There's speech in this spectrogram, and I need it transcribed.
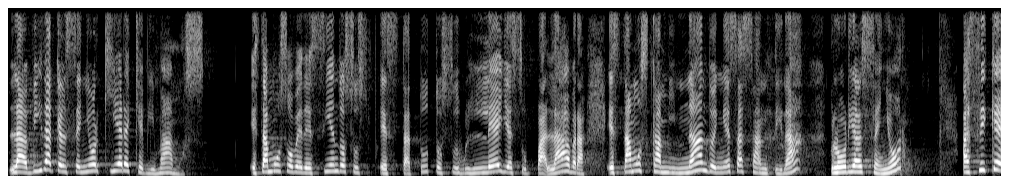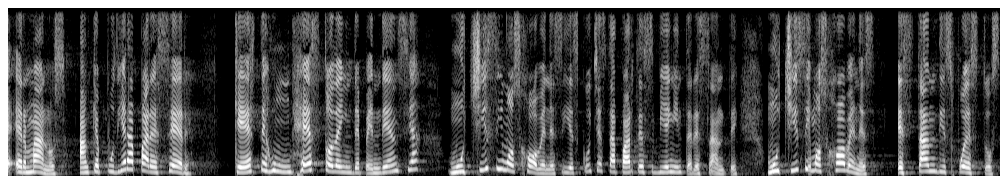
la vida que el Señor quiere que vivamos. Estamos obedeciendo sus estatutos, sus leyes, su palabra. Estamos caminando en esa santidad. Gloria al Señor. Así que, hermanos, aunque pudiera parecer que este es un gesto de independencia, muchísimos jóvenes, y escucha esta parte, es bien interesante, muchísimos jóvenes están dispuestos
